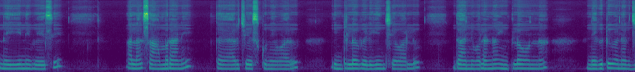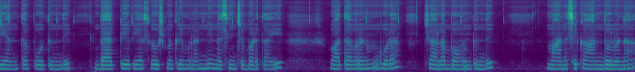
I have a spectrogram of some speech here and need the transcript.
నెయ్యిని వేసి అలా సాంబ్రాణి తయారు చేసుకునేవారు. ఇంటిలో వెలిగించేవాళ్ళు. దాని వలన ఇంట్లో ఉన్న నెగిటివ్ ఎనర్జీ అంతా పోతుంది. బ్యాక్టీరియా సూక్ష్మక్రిములన్నీ నశించబడతాయి. వాతావరణం కూడా చాలా బాగుంటుంది. మానసిక ఆందోళన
